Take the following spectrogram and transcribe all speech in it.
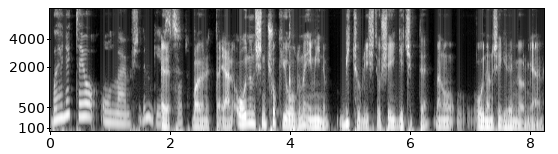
Bayonetta'ya 10 vermişti değil mi Evet. GameSpot? Bayonetta yani oynanışının çok iyi olduğuna eminim. Bir türlü işte o şeyi geçip de ben o oynanışa giremiyorum yani.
